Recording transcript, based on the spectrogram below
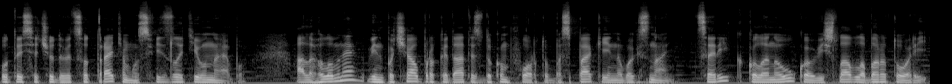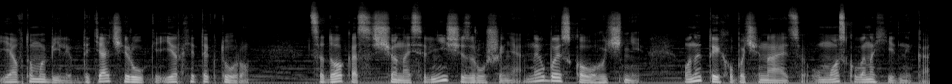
У 1903-му світ злетів небо. Але головне, він почав прокидатись до комфорту, безпеки і нових знань. Це рік, коли наука увійшла в лабораторії і автомобілів, дитячі руки і архітектуру. Це доказ, що найсильніші зрушення не обов'язково гучні, вони тихо починаються у мозку винахідника,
